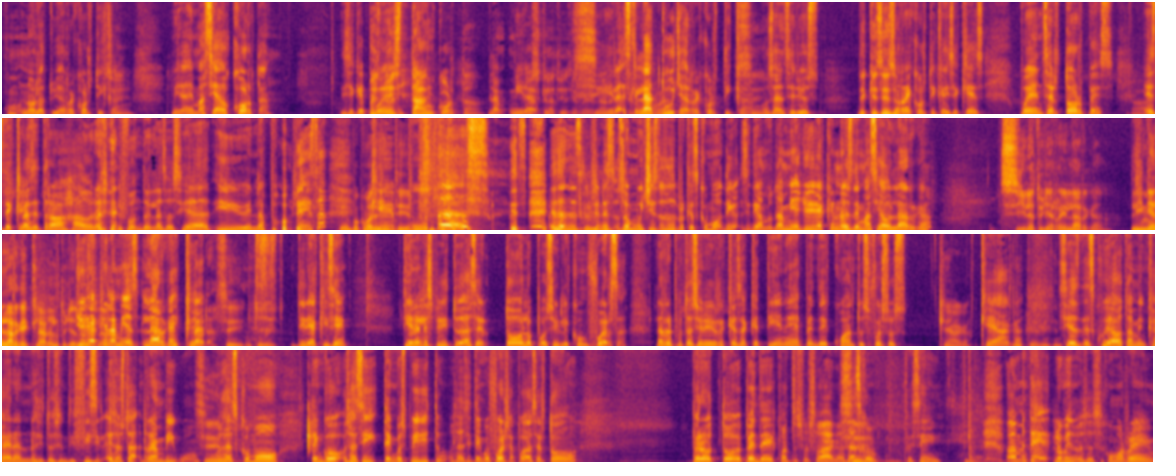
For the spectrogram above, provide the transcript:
como no, la tuya es recortica. Sí. Mira, demasiado corta. Dice que Pues puede no es tan corta. la, mira, es que la tuya sí es sí, larga, la- es que la tuya es recortica. Sí. O sea, en serio es ¿De qué es eso? recortica. Dice que es pueden ser torpes, Ah, es de clase trabajadora en el fondo de la sociedad y vive en la pobreza. Tiene un poco más de ¡Qué sentido. putas! Es- Esas descripciones son muy chistosas porque es como, diga- digamos, la mía yo diría que no es demasiado larga. Sí, la tuya es re larga. Línea larga y clara, la tuya Yo es diría más que la mía es larga y clara. Sí. Entonces diría que dice, tiene el espíritu de hacer todo lo posible con fuerza. La reputación y riqueza que tiene depende de cuántos esfuerzos Que haga. que haga. Si es descuidado también caerá en una situación difícil. Eso está re ambiguo. Sí. O sea, es como tengo, o sea, si tengo espíritu, o sea, si tengo fuerza puedo hacer todo. Pero todo depende de cuánto esfuerzo haga. O sea, es como, pues sí. Obviamente lo mismo, eso es como re...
